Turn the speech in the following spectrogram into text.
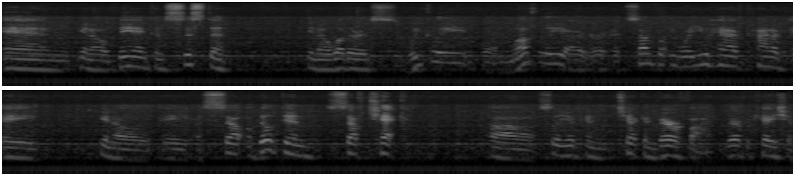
and, you know, being consistent, you know, whether it's weekly or monthly or, or at some point where you have kind of a, you know, a, a self, a built-in self-check. Uh, so you can check and verify, verification.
